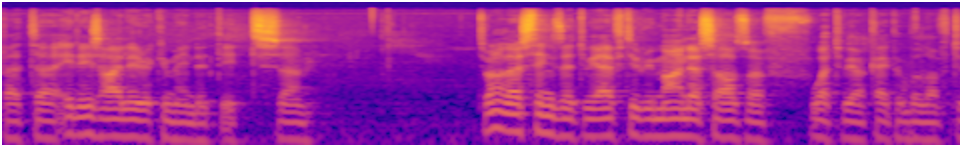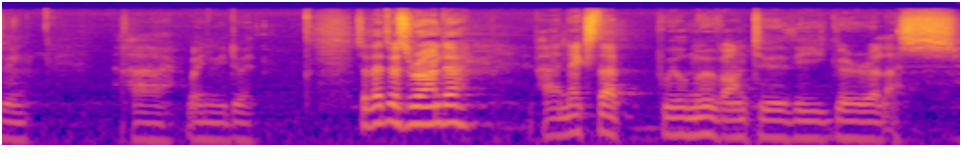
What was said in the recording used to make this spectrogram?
But uh, it is highly recommended. It's um, it's one of those things that we have to remind ourselves of what we are capable of doing uh, when we do it. So that was Rwanda. Uh, next up, we'll move on to the gorillas.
